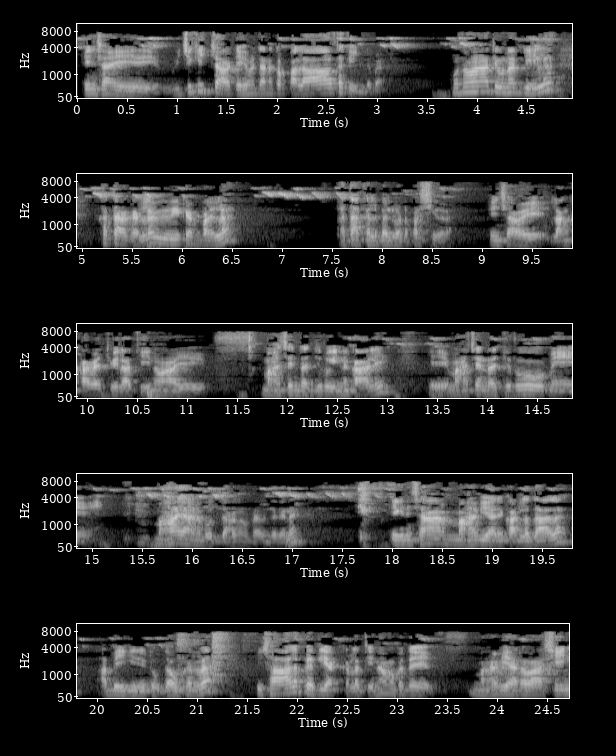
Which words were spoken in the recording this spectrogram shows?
ඒ නිසා මේ විචිකිච්ඡාට එහෙම තැනක පලාතක ඉන්න බෑ. මොනවා තියුණත් ගිහිල්ලා කතා කරලා විවේකයෙන් බලලා කතා කරලා බලුවට පස්සේ ඉවරයි. ඒ නිසා ඒ ලංකාවේ ඇති වෙලා තියෙනවා මේ මහසෙන් රජුරු ඉන්න කාලේ ඒ මහසෙන් රජුරු මේ මහායාන බුද්ධ ධර්ම බැඳගෙන ඒක නිසා මහවිහාරේ කඩලා දාලා අබේගිරියට උදව් කරලා විශාල පෙරලියක් කරලා තිනවා මොකද මහවිහාර වාසීන්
